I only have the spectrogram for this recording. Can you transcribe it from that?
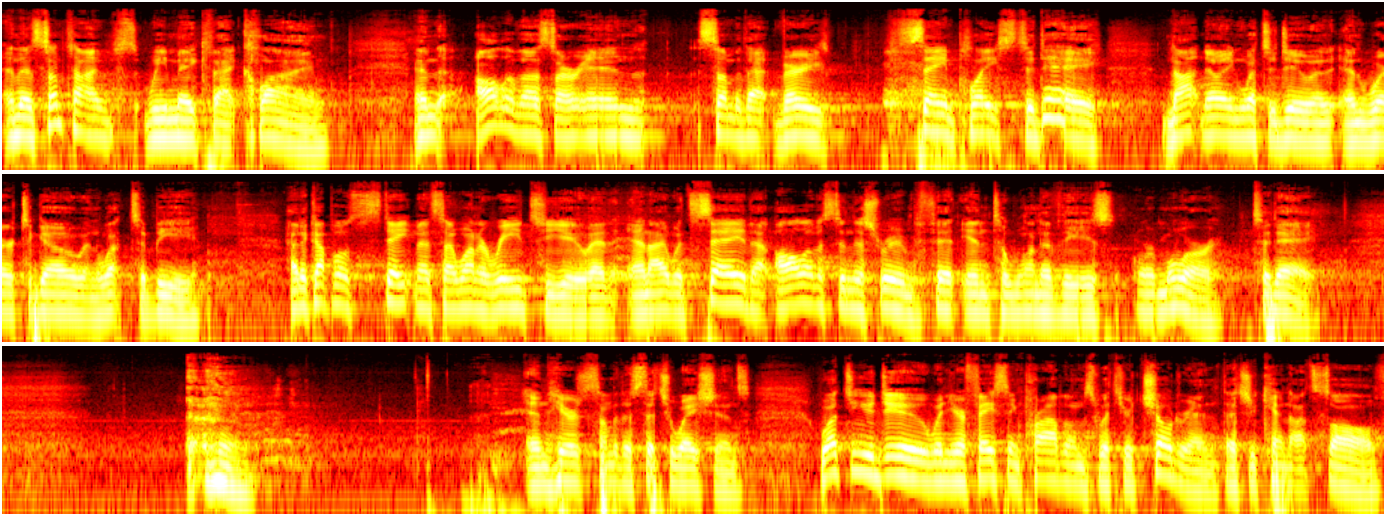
and then sometimes we make that climb. And all of us are in some of that very same place today not knowing what to do and, and where to go and what to be. I had a couple of statements I want to read to you, and, and I would say that all of us in this room fit into one of these or more today. and here's some of the situations. What do you do when you're facing problems with your children that you cannot solve?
